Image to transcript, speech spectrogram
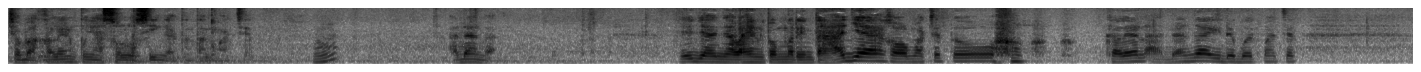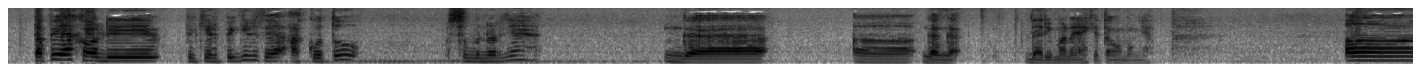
coba kalian punya solusi nggak tentang macet? Hmm? Ada nggak? Jadi jangan nyalahin pemerintah aja kalau macet tuh. Kalian ada nggak ide buat macet? Tapi ya kalau dipikir-pikir itu ya aku tuh sebenarnya nggak eh, nggak nggak. Dari mana ya kita ngomongnya? Eh,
